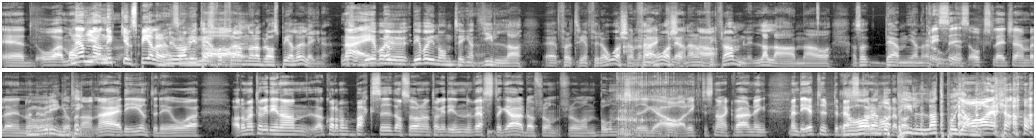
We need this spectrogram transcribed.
Eh, och Nämn några nyckelspelare Men nu har vi inte ens fått fram några bra spelare längre. Nej, alltså det, var de- ju, det var ju någonting att gilla eh, för tre, fyra år sedan, Ja, fem år sedan, när de ja. fick fram Lalana och alltså den generationen. Precis, Oxlade Chamberlain Men nu är och det ingenting. gubbarna. Nej, det är ju inte det. Och, ja, de har tagit in han, kollar man på backsidan så har de tagit in Westergaard från, från Bundesliga. Ja, riktig snarkvärvning. Men det är typ det bästa Jag har de ändå har där bak. pillat på Ja, Jannik ja.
